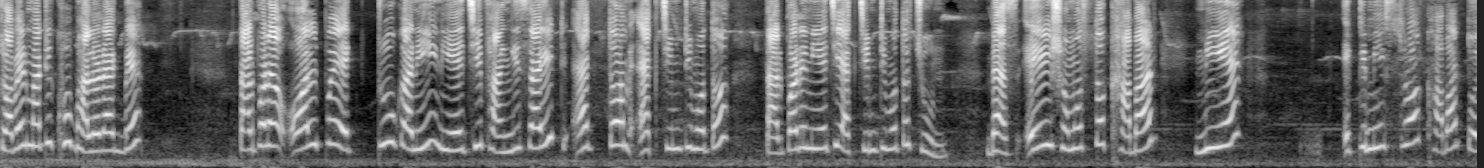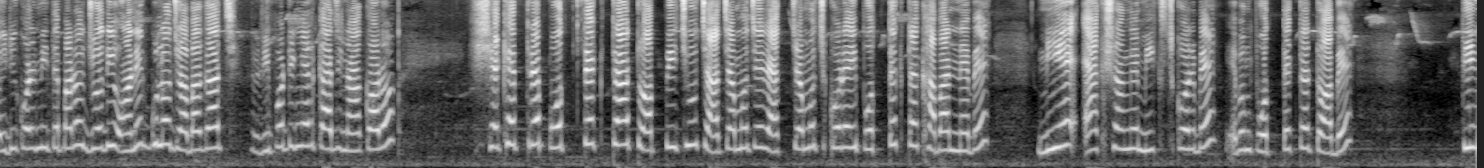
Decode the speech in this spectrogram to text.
টবের মাটি খুব ভালো রাখবে। তারপরে অল্প একটুখানি নিয়েছি ফাঙ্গিসাইড, একদম এক চিমটি মতো। তারপরে নিয়েছি এক চিমটি মতো চুন। ব্যাস, এই সমস্ত খাবার নিয়ে একটি মিশ্র খাবার তৈরি করে নিতে পারো। যদি অনেকগুলো জবা গাছ রিপোর্টিংয়ের কাজ না করো, সেক্ষেত্রে প্রত্যেকটা টপ পিছু চা চামচের এক চামচ করে এই প্রত্যেকটা খাবার নেবে, নিয়ে একসঙ্গে মিক্সড করবে এবং প্রত্যেকটা টবে তিন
